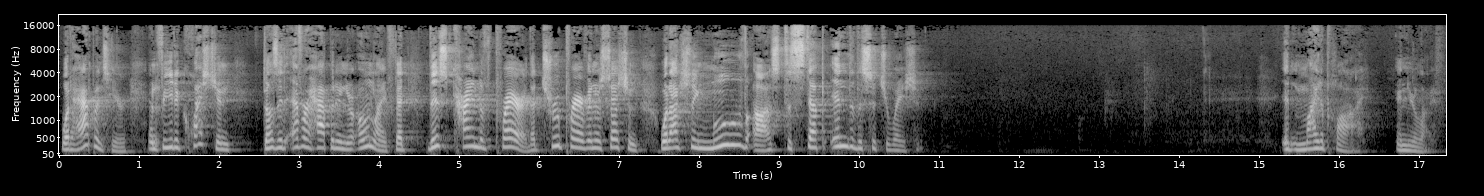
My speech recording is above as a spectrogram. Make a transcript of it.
what happens here, and for you to question does it ever happen in your own life that this kind of prayer, that true prayer of intercession, would actually move us to step into the situation? It might apply in your life.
